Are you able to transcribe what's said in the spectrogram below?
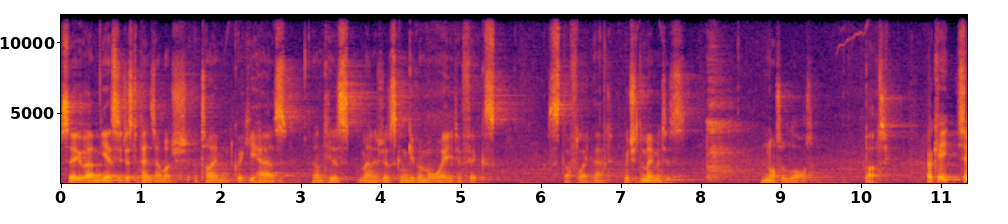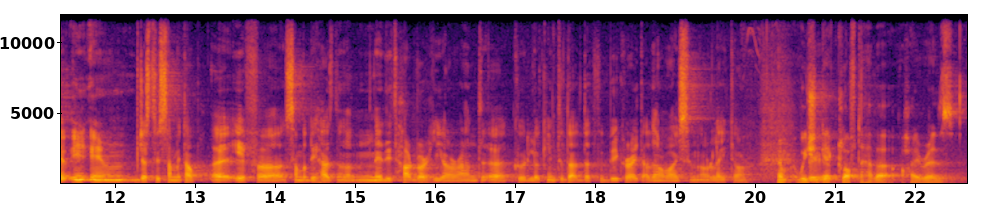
So um, yes, it just depends how much time Quikee has, and his managers can give him a way to fix stuff like that, which at the moment is not a lot, but Okay, so in, in, just to sum it up, uh, if uh, somebody has the needed hardware here and uh, could look into that, that would be great. Otherwise, sooner or later. um, we should get Cloph to have a high-res,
